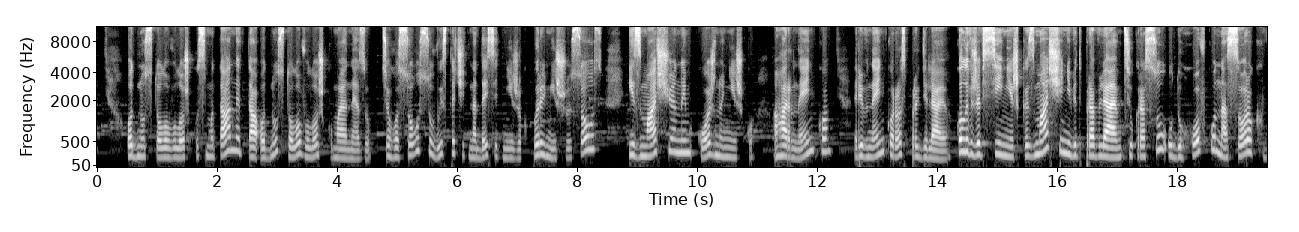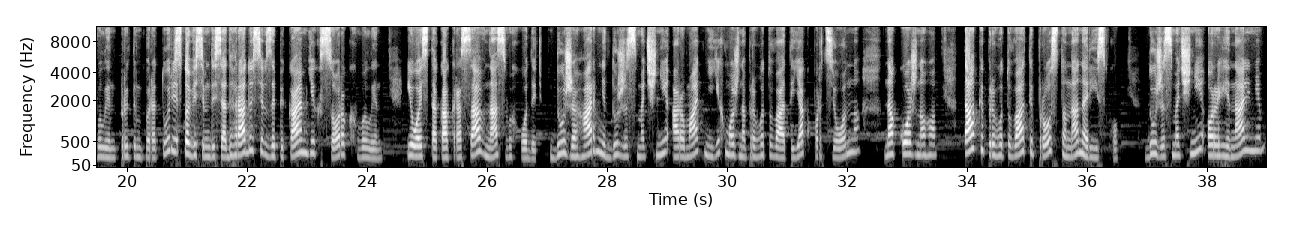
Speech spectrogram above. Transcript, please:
1 столову ложку сметани та 1 столову ложку майонезу. Цього соусу вистачить на 10 ніжок. Перемішую соус і змащую ним кожну ніжку. Гарненько, рівненько розподіляю. Коли вже всі ніжки змащені, відправляємо цю красу у духовку на 40 хвилин при температурі 180 градусів, запікаємо їх 40 хвилин. І ось така краса в нас виходить. Дуже гарні, дуже смачні, ароматні. Їх можна приготувати як порціонно на кожного, так і приготувати просто на нарізку. Дуже смачні, оригінальні,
